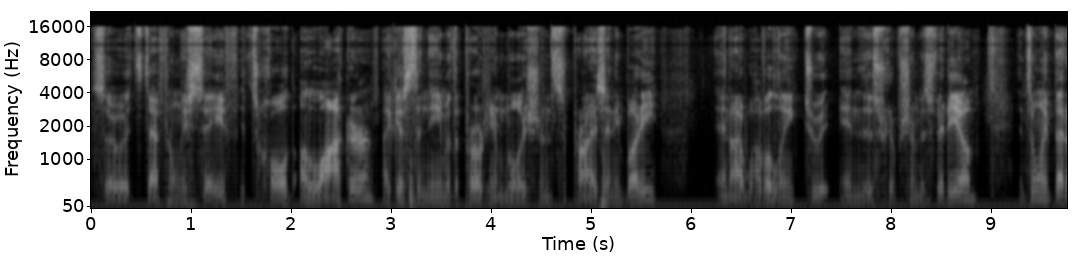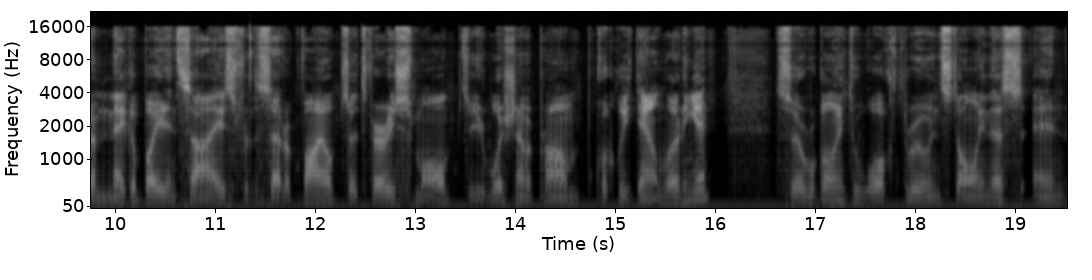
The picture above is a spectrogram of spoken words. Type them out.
so it's definitely safe. It's called Unlocker. I guess the name of the program really shouldn't surprise anybody and I will have a link to it in the description of this video. It's only about a megabyte in size for the setup file, so it's very small, so you really shouldn't have a problem quickly downloading it. So we're going to walk through installing this and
